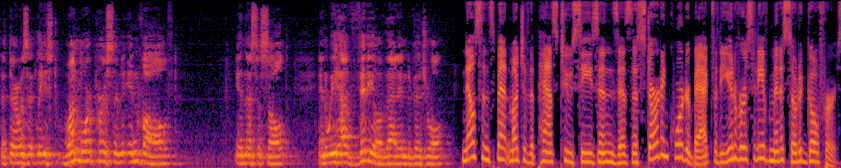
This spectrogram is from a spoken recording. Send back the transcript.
that there was at least one more person involved in this assault, and we have video of that individual. Nelson spent much of the past two seasons as the starting quarterback for the University of Minnesota Gophers.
